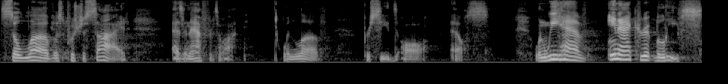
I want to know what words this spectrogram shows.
so love was pushed aside as an afterthought when love precedes all else. When we have inaccurate beliefs,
